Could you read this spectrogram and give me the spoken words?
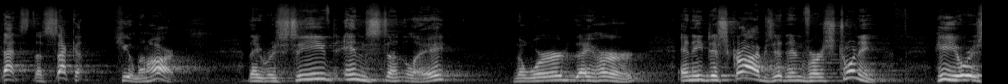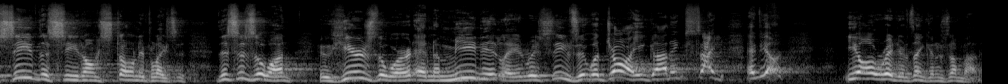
That's the second human heart. They received instantly the word they heard. And he describes it in verse 20. He who received the seed on stony places this is the one who hears the word and immediately receives it with joy. He got excited. Have you, you already are thinking of somebody.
